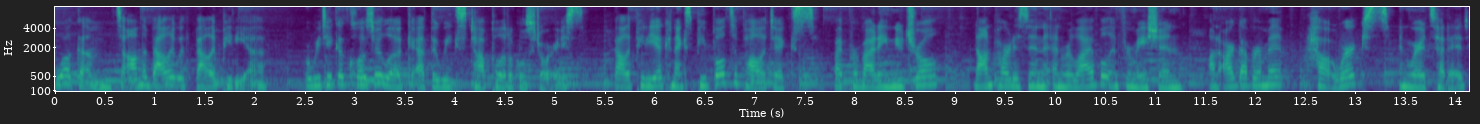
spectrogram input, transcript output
Welcome to On the Ballot with Ballotpedia, where we take a closer look at the week's top political stories. Ballotpedia connects people to politics by providing neutral, nonpartisan, and reliable information on our government, how it works, and where it's headed.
